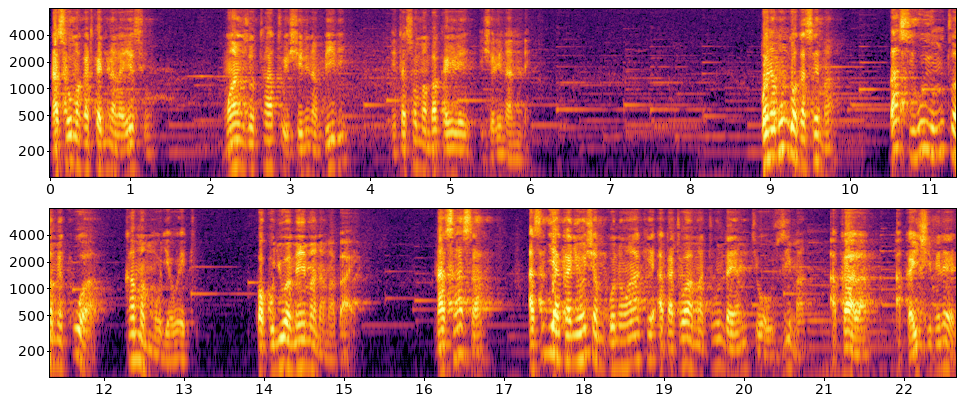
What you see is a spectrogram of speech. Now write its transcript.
Nasoma katika jina la Yesu Mwanzo tatu ishirini na mbili nitasoma mpaka ile ishirini na nne. Bwana Mungu akasema, basi huyu mtu amekuwa kama mmoja wetu kwa kujua mema na mabaya, na sasa asije akanyoosha mkono wake akatoa matunda ya mti wa uzima akala akaishi milele.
